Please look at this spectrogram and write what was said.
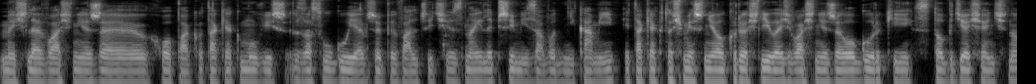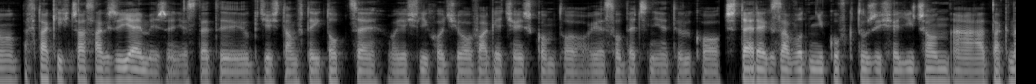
Myślę właśnie, że chłopak, tak jak mówisz, zasługuje, żeby walczyć z najlepszymi zawodnikami. I tak jak to śmiesznie określiłeś właśnie, że ogórki z top 10, no w takich czasach żyjemy, że niestety gdzieś tam w tej topce, bo jeśli chodzi o wagę ciężką, to jest obecnie tylko czterech zawodników, którzy się liczą, a tak naprawdę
